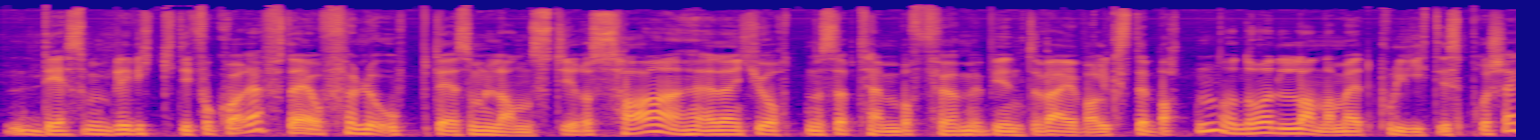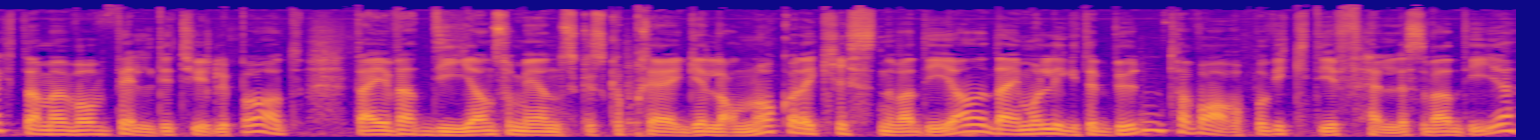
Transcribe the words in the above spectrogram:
Det som blir viktig for KrF, det er å følge opp det som landsstyret sa eh, den 28.9. før vi begynte veivalgsdebatten. og Nå landa vi et politisk prosjekt prosjekt der vi var veldig tydelige på at de verdiene som vi ønsker skal prege landet vårt, og de kristne verdiene, de må ligge til bunn, ta vare på viktige felles verdier.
